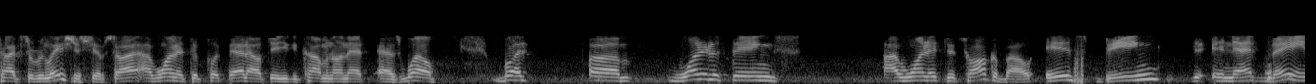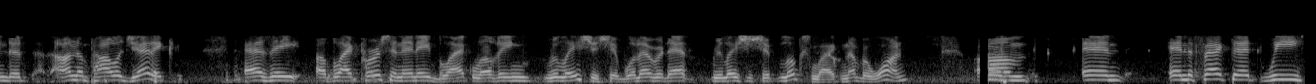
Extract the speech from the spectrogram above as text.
types of relationships. So I, I wanted to put that out there. You can comment on that as well. But um, one of the things I wanted to talk about is being in that vein, the unapologetic as a, a black person in a black loving relationship, whatever that relationship looks like, number one. Um, and and the fact that we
